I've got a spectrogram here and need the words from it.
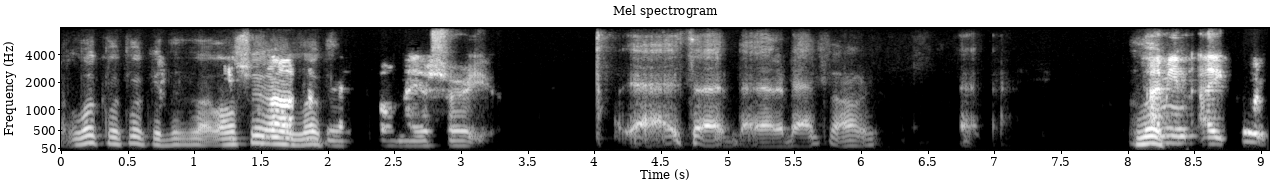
Look, look, look. I'll show you how it looks. Phone, I assure you. Yeah, it's a bad, a bad phone. Look. I mean, I could.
